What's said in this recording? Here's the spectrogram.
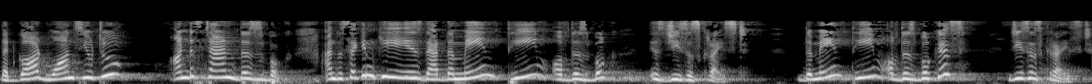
that God wants you to understand this book. And the second key is that the main theme of this book is Jesus Christ. The main theme of this book is Jesus Christ.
